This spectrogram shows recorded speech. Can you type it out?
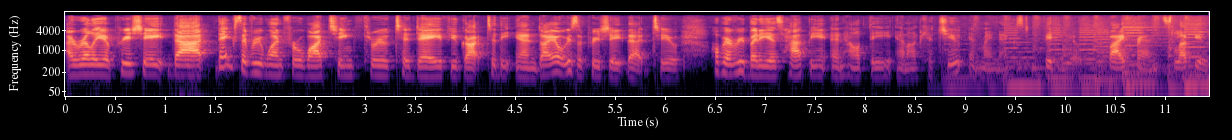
i really appreciate that. Thanks everyone for watching through today if you got to the end. I always appreciate that too Hope everybody is happy and healthy and I'll catch you in my next video. Bye friends. Love you.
